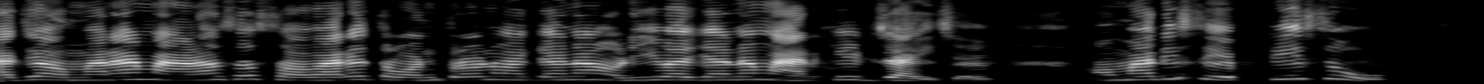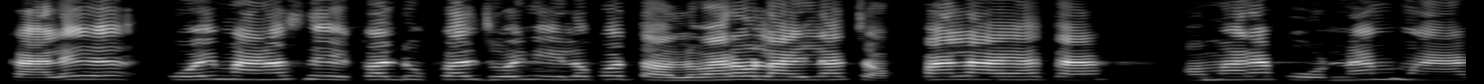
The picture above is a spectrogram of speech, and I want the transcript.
આજે અમારા માણસો સવારે ત્રણ ત્રણ વાગ્યાના, અઢી વાગ્યાના માર્કેટ જાય છે. અમારી સેફટી શું? કાલે કોઈ માણસને એકલ ડુક્કલ જોઈને એ લોકો તલવારો લાયેલા, ચપ્પા લાયા હતા અમારા પોરના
